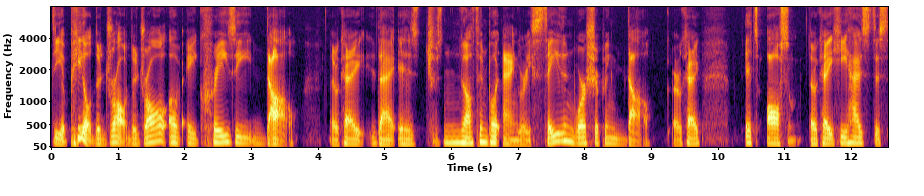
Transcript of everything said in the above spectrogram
the appeal, the draw, the draw of a crazy doll. Okay, that is just nothing but angry, Satan worshiping doll. Okay, it's awesome. Okay, he has this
